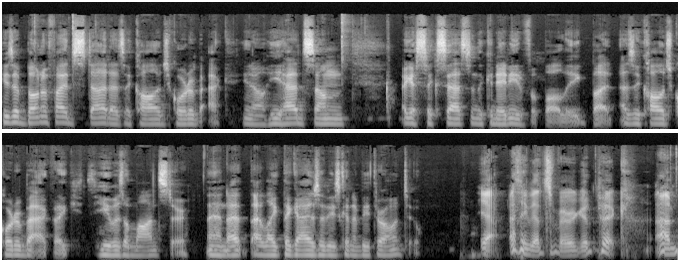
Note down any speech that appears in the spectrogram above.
he's a bona fide stud as a college quarterback. You know, he had some, I guess, success in the Canadian Football League, but as a college quarterback, like he was a monster, and I, I like the guys that he's going to be throwing to. Yeah, I think that's a very good pick. I'm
